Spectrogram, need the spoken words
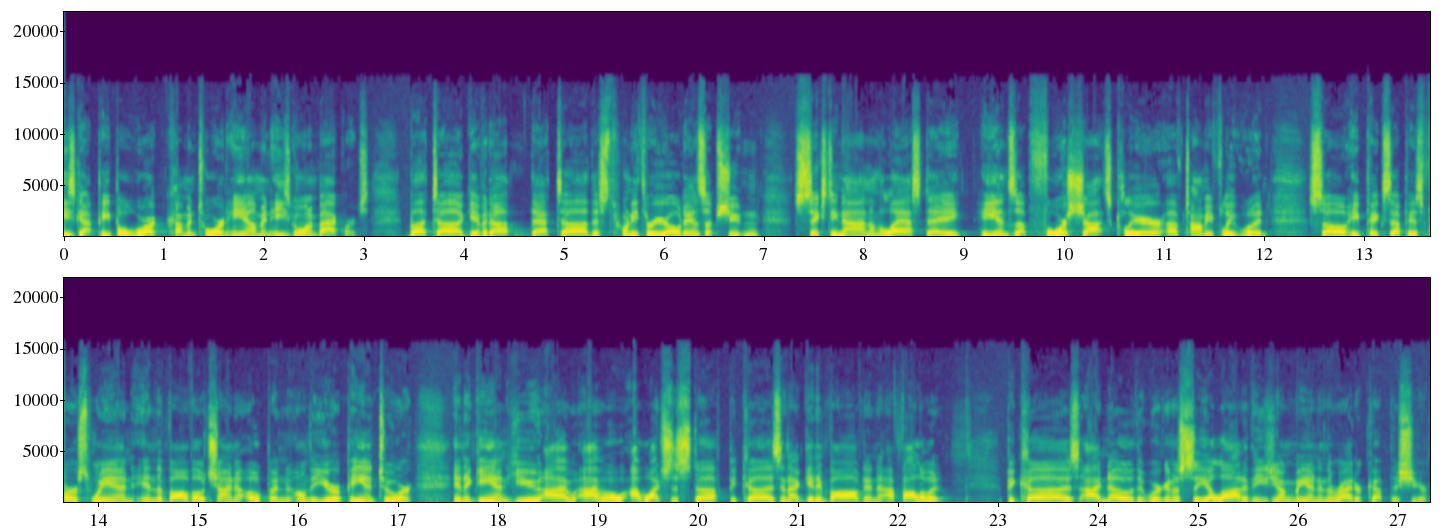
he's got people work coming toward him and he's going backwards. But uh, give it up that uh, this 23 year old ends up shooting 69 on the last day. He ends up four shots clear of Tommy Fleetwood. So he picks up his first win in the Volvo China Open on the European Tour. And again, Hugh, I, I, I watch this stuff because, and I get involved and I follow it because I know that we're going to see a lot of these young men in the Ryder Cup this year.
